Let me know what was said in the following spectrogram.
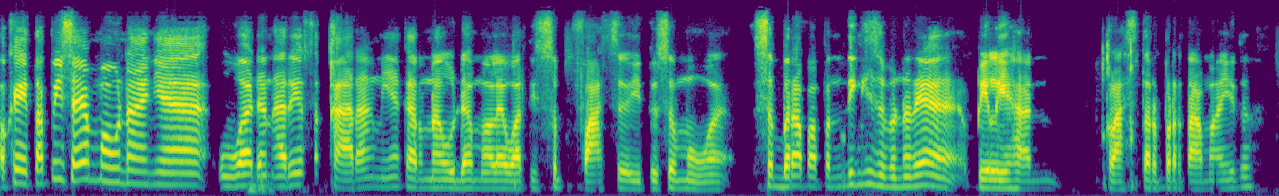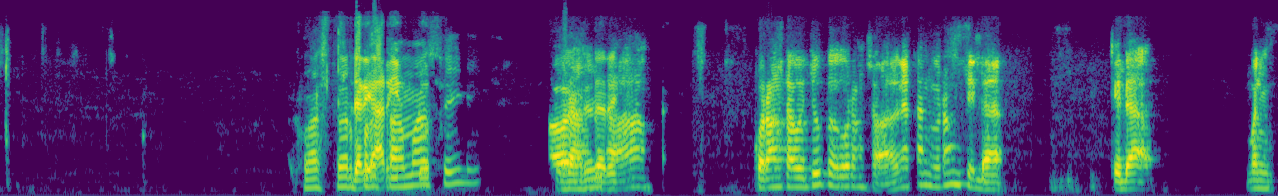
Oke, tapi saya mau nanya Ua dan Aryo sekarang nih ya karena udah melewati se- fase itu semua. Seberapa penting sih sebenarnya pilihan klaster pertama itu? klaster Dari pertama itu. sih Oh, Dari- dari Ah, kurang tahu juga orang soalnya kan orang tidak tidak men-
